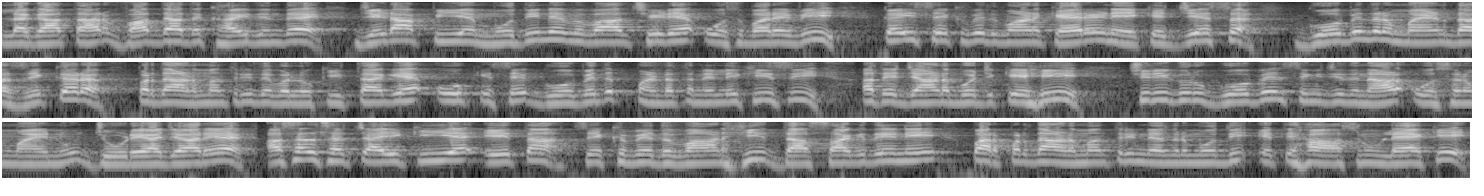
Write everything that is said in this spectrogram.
ਲਗਾਤਾਰ ਵੱਧ ਦਿਖਾਈ ਦਿੰਦਾ ਹੈ। ਜਿਹੜਾ ਪੀਐਮ ਮੋਦੀ ਨੇ ਵਿਵਾਦ ਛੇੜਿਆ, ਉਸ ਬਾਰੇ ਵੀ ਕਈ ਸਿੱਖ ਵਿਦਵਾਨ ਕਹਿ ਰਹੇ ਨੇ ਕਿ ਜਿਸ ਗੋਬਿੰਦ ਰਮਾਇਣ ਦਾ ਜ਼ਿਕਰ ਪ੍ਰਧਾਨ ਮੰਤਰੀ ਦੇ ਵੱਲੋਂ ਕੀਤਾ ਗਿਆ, ਉਹ ਕਿਸੇ ਗੋਬਿੰਦ ਪੰਡਤ ਨੇ ਲਿਖੀ ਸੀ ਅਤੇ ਜਾਣਬੁੱਝ ਕੇ ਹੀ ਸ੍ਰੀ ਗੁਰੂ ਗੋਬਿੰਦ ਸਿੰਘ ਜੀ ਦੇ ਨਾਲ ਉਸ ਰਮਾਇਣ ਨੂੰ ਜੋੜਿਆ ਜਾ ਰਿਹਾ ਹੈ। ਅਸਲ ਸੱਚਾਈ ਕੀ ਹੈ? ਇਹ ਤਾਂ ਸਿੱਖ ਵਿਦਵਾਨ ਹੀ ਦੱਸ ਸਕਦੇ ਨੇ, ਪਰ ਪ੍ਰਧਾਨ ਮੰਤਰੀ ਨਰਿੰਦਰ ਮੋਦੀ ਇਤਿਹਾਸ ਨੂੰ ਲੈ ਕੇ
